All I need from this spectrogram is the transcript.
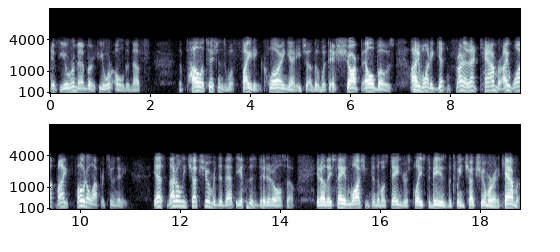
if you remember, if you were old enough, the politicians were fighting, clawing at each other with their sharp elbows. I want to get in front of that camera. I want my photo opportunity. Yes, not only Chuck Schumer did that, the others did it also. You know, they say in Washington the most dangerous place to be is between Chuck Schumer and a camera.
